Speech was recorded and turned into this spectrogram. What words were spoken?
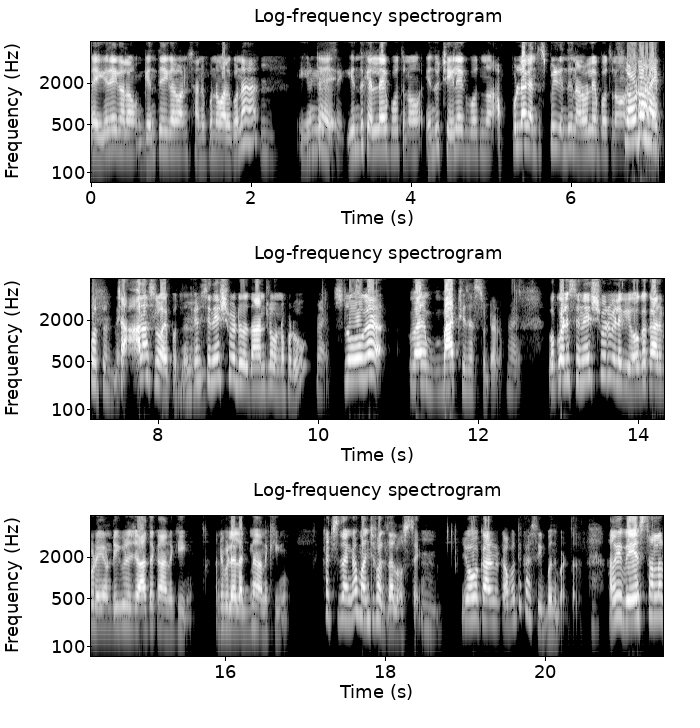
ఎగిరేయగలం గెంతేయగలం అని అనుకున్న వాళ్ళు కూడా. ఏంటంటే. ఎందుకు వెళ్ళలేకపోతున్నాం ఎందుకు చేయలేకపోతున్నాం అప్పుడులాగా ఎంత స్పీడ్ ఎందుకు నడవలేకపోతున్నాం స్లో డౌన్ చాలా- అయిపోతుంది చాలా స్లో అయిపోతుంది ఎందుకంటే. శనేశ్వరుడు దాంట్లో ఉన్నప్పుడు. స్లోగా బ్యాక్ చేసేస్తుంటాడు Right. ఒకవేళ శనేశ్వరుడు వీళ్ళకి యోగ కారకుడు అయ్యండి వీళ్ళ జాతకానికి అంటే వీళ్ళ లగ్నానికి ఖచ్చితంగా మంచి ఫలితాలు వస్తాయి. యోగ కారకుడు కాకపోతే కాస్త ఇబ్బంది పడతారు. అలాగే వేరే స్థానంలో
